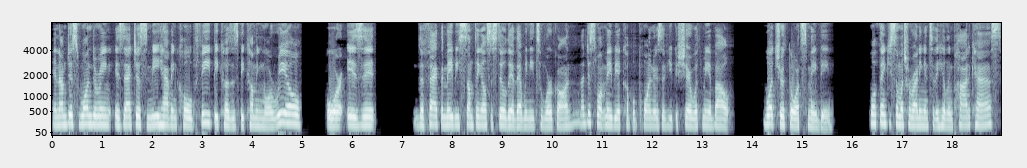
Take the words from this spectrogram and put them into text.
And I'm just wondering, is that just me having cold feet because it's becoming more real? Or is it the fact that maybe something else is still there that we need to work on? I just want maybe a couple pointers if you could share with me about what your thoughts may be. Well, thank you so much for writing into the Healing Podcast.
